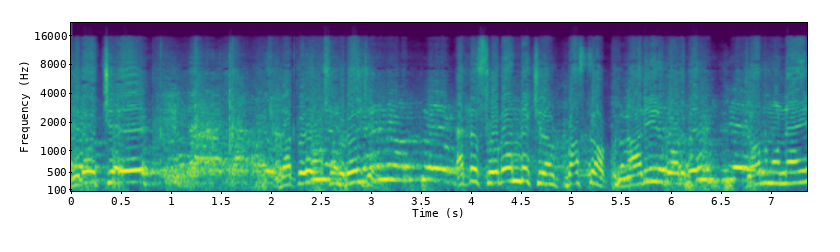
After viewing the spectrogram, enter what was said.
সেটা হচ্ছে ডাক্তারবাবুর সঙ্গে রয়েছে একটা স্লোগান দেখছিলাম বাস্তব নারীর গর্ভে জন্ম নেয়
